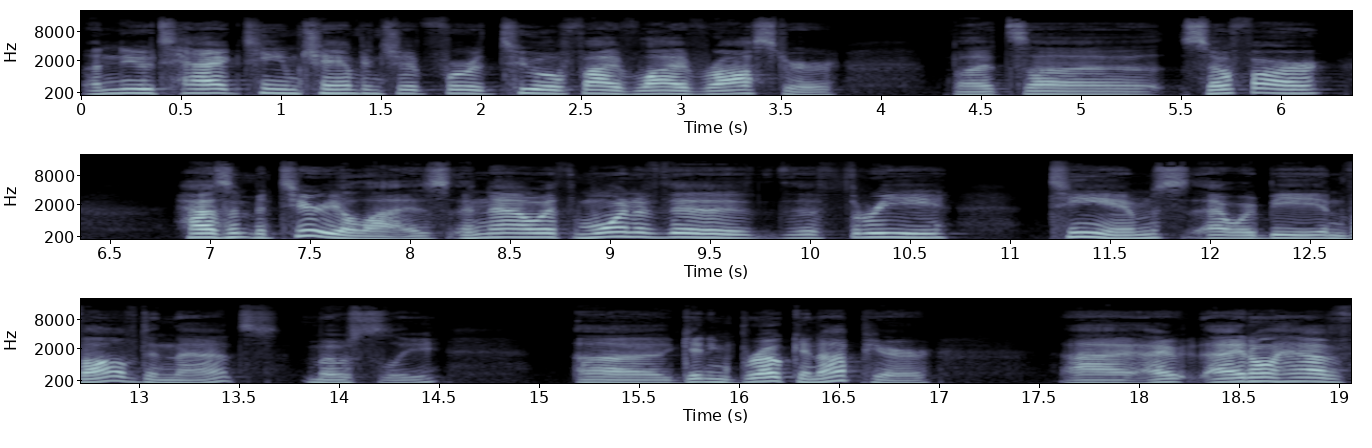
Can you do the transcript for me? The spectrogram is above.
a new tag team championship for a 205 live roster, but uh, so far hasn't materialized. And now with one of the the three teams that would be involved in that, mostly, uh, getting broken up here, I I don't have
